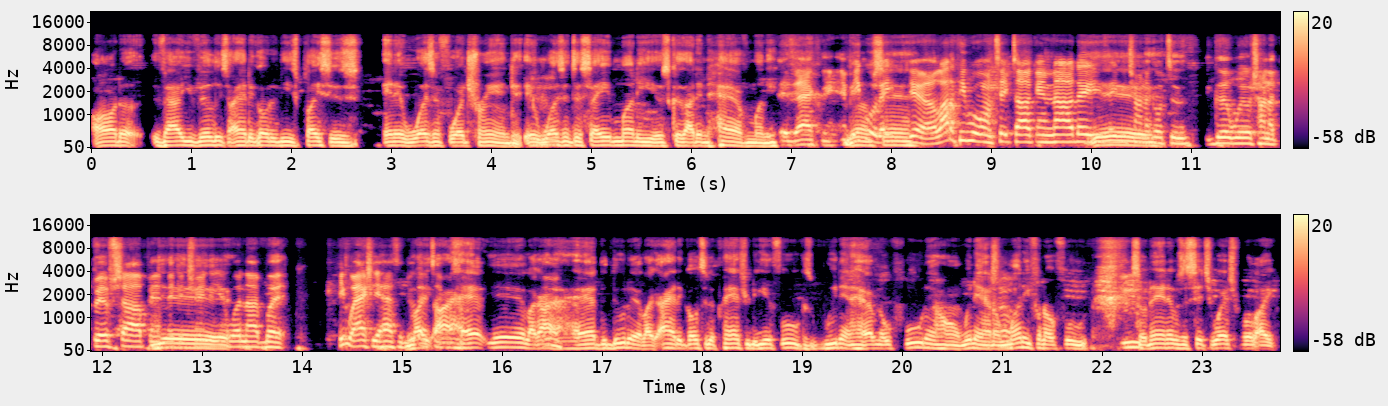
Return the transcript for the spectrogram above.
all the value village. I had to go to these places and it wasn't for a trend. It Mhm. wasn't to save money, it was because I didn't have money. Exactly. And You people, they, yeah, a lot of people on TikTok and nowadays they be Yeah. trying to go to Goodwill, trying to thrift shop and make it trendy Yeah. and whatnot. But people actually have to do Like that. Type I of stuff. had, yeah, like I had to do that. Like I had to go to the pantry to get food because we didn't have no food at home. We didn't have no Sure. money for no food. Mhm. So then it was a situation where like,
